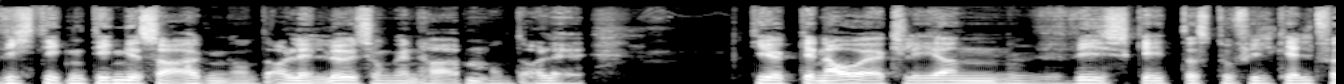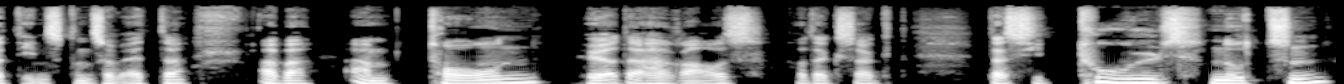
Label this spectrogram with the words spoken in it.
wichtigen Dinge sagen und alle Lösungen haben und alle dir genau erklären, wie es geht, dass du viel Geld verdienst und so weiter. Aber am Ton hört er heraus, hat er gesagt, dass sie Tools nutzen,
